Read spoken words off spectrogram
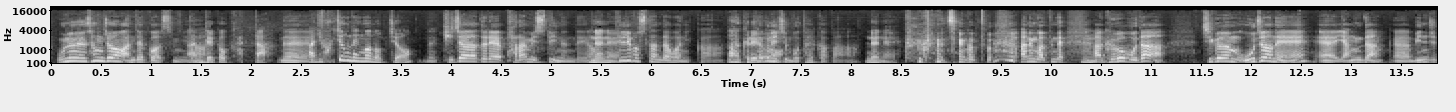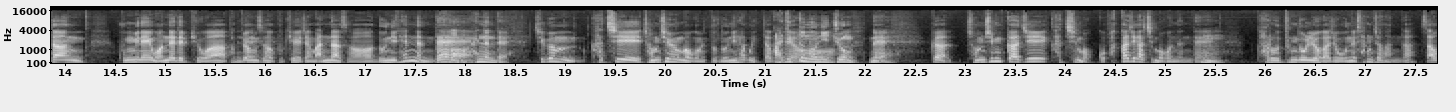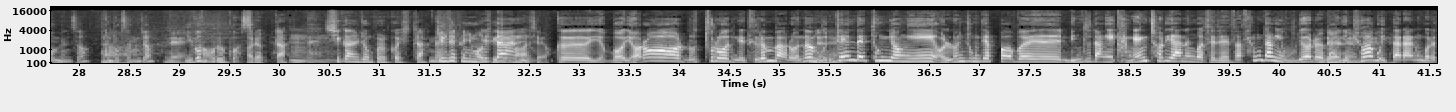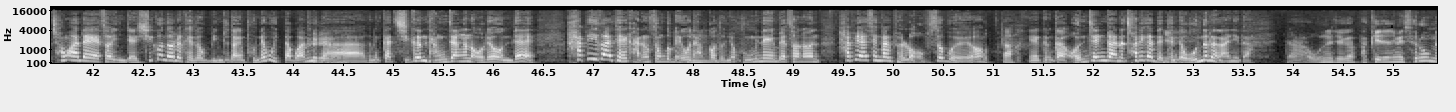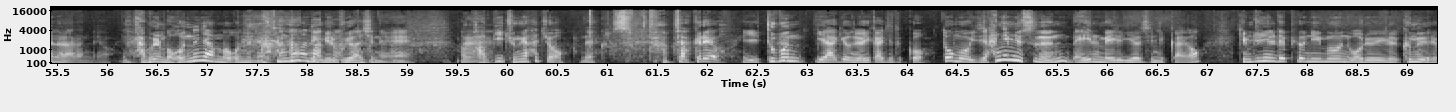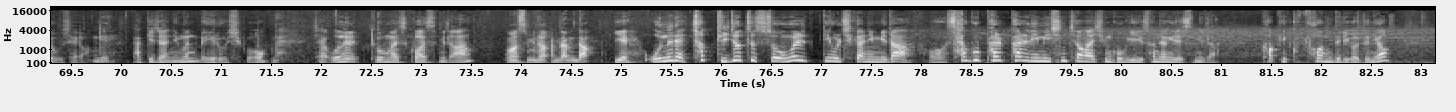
오늘 상정 안 될 것 같습니다. 안 될 것 같다. 네. 아직 확정된 건 없죠. 네. 기자들의 바람일 수도 있는데요. 네네. 필리버스터 한다고 하니까 아, 그래요? 퇴근일찍 못할까봐. 네네. 그런 생각도 하는 것 같은데 음. 아 그거보다 지금 오전에 양당 민주당 국민의힘 원내대표와 박병석 네. 국회의장 만나서 논의를 했는데, 어, 했는데 지금 같이 점심을 먹으면 또 논의를 하고 있다고 아직도 해요. 논의 중. 네. 네. 그러니까 점심까지 같이 먹고 밥까지 같이 먹었는데 음. 바로 등 돌려가지고 오늘 상정한다 싸우면서 단독 아, 상정 아, 네. 이건 어려울 것 같습니다. 어렵다. 음. 네. 시간을 좀 볼 것이다. 네. 김 대표님 어떻게 생각하세요? 그 뭐 여러 루트로 이제 들은 바로는 네 문재인 대통령이 언론중재법을 민주당이 강행 처리하는 것에 대해서 상당히 우려를 네네네. 많이 표하고 있다라는 거를 청와대에서 이제 시그널을 계속 민주당이 보내고 있다고 합니다. 그래요. 그러니까 지금 당장은 어려운데 합의가 될 가능성도 매우 음. 낮거든요. 국민의힘에서는 합의할 생각이 별로 없어 보여요. 없다. 예, 그러니까 언젠가는 처리가 될 텐데 예. 오늘은 아니다. 야, 오늘 제가 박 기자님이 새로운 면을 알았네요. 밥을 먹었느냐 안 먹었느냐 상당한 의미를 부여하시네. 네. 밥이 중요하죠. 네. 그렇습니다. 자, 그래요. 이 두 분 이야기 오늘 여기까지 듣고 또 뭐 이제 한입 뉴스는 매일매일 이어지니까요. 김준일 대표님은 월요일 금요일에 오세요. 네. 박 기자님은 매일 오시고. 네. 자, 오늘 두 분 말씀 고맙습니다. 고맙습니다. 감사합니다. 예, 오늘의 첫 디저트 송을 띄울 시간입니다. 어, 4988님이 신청하신 곡이 선정이 됐습니다. 커피 쿠폰 드리거든요.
